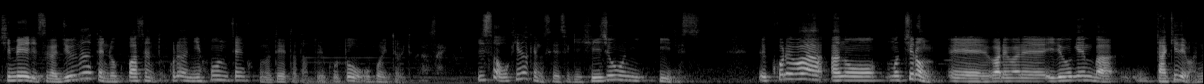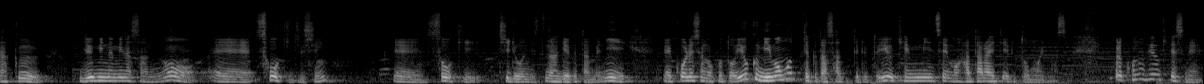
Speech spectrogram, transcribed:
致命率が17.6%これは日本全国のデータだということを覚えておいてください。実は沖縄県の成績非常にいいです。でこれはあのもちろん、えー、我々医療現場だけではなく住民の皆さんの、えー、早期受診、えー、早期治療につなげるために、えー、高齢者のことをよく見守ってくださっているという県民性も働いていると思います。やっぱりこの病気ですね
